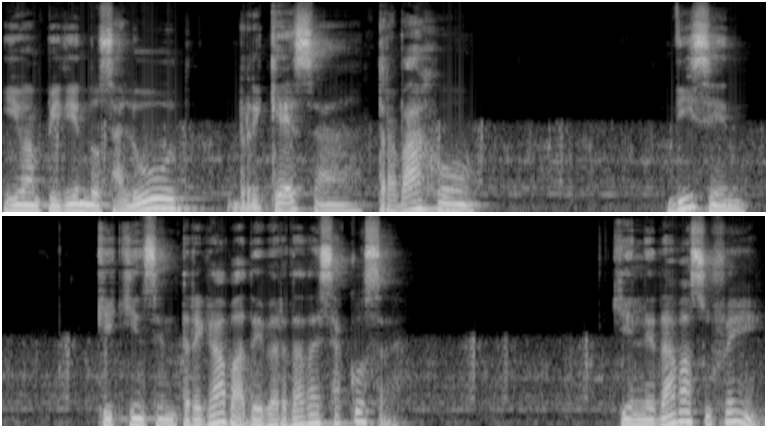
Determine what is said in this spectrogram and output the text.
Iban pidiendo salud, riqueza, trabajo. Dicen que quien se entregaba de verdad a esa cosa, quien le daba su fe,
